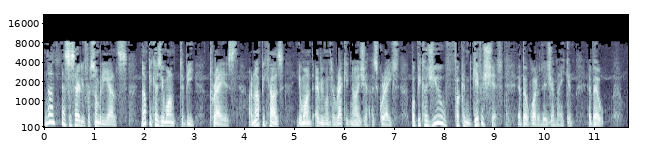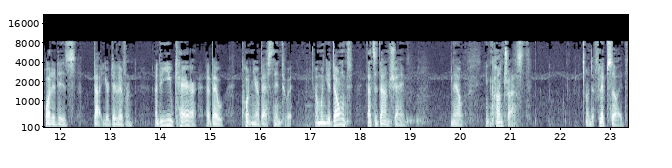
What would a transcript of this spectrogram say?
not necessarily for somebody else, not because you want to be praised, or not because you want everyone to recognize you as great, but because you fucking give a shit about what it is you're making, about what it is that you're delivering, and do you care about putting your best into it? And when you don't, that's a damn shame. Now, in contrast, on the flip side,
